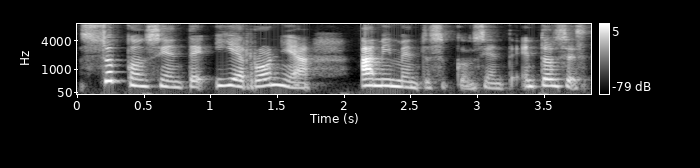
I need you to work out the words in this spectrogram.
subconsciente y errónea a mi mente subconsciente. Entonces,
